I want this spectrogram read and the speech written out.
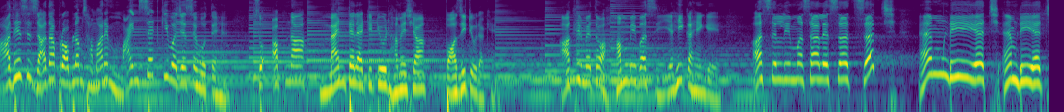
आधे से ज़्यादा प्रॉब्लम्स हमारे माइंडसेट की वजह से होते हैं। सो अपना मेंटल एटीट्यूड हमेशा पॉजिटिव रखें। आखिर में तो हम भी बस यही कहेंगे, असली मसाले सच सच M D H M D H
